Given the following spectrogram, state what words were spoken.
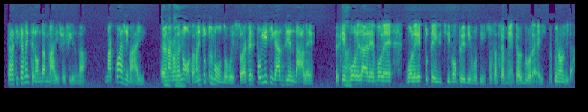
praticamente non dà mai i suoi film, ma quasi mai. È una cosa nota, ma in tutto il mondo questo, è per politica aziendale perché ah. vuole, dare, vuole, vuole, che tu ti, ti compri il DVD sostanzialmente o il Blu-ray, per cui non li dà.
